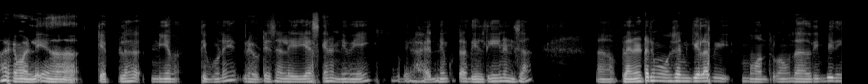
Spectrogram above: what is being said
හරිමල්ලි කෙප්ල නියම තිබුණේ ග්‍රවටේෂන් ලේරියස් ගැන නෙවෙයි. ද හැදනෙකුත දෙල්තින නිසා. පලනටරි මෝෂන් කියලපි මොන්ත්‍රකම දල් තිබි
